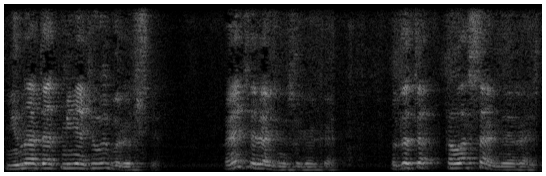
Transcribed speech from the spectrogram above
Не надо отменять выборы все. Понимаете разница какая? Вот это колоссальная разница.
